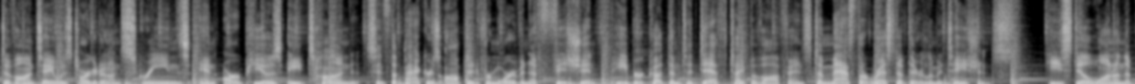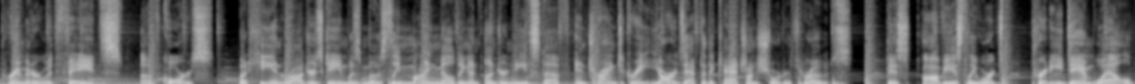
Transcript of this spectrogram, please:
Davante was targeted on screens and RPOs a ton since the Packers opted for more of an efficient, paper cut them to death type of offense to mask the rest of their limitations. He still won on the perimeter with fades, of course, but he and Rodgers' game was mostly mind melding on underneath stuff and trying to create yards after the catch on shorter throws. This obviously worked pretty damn well.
